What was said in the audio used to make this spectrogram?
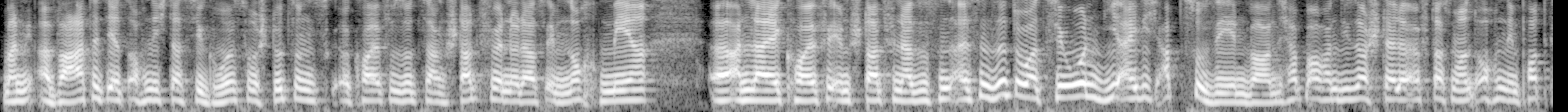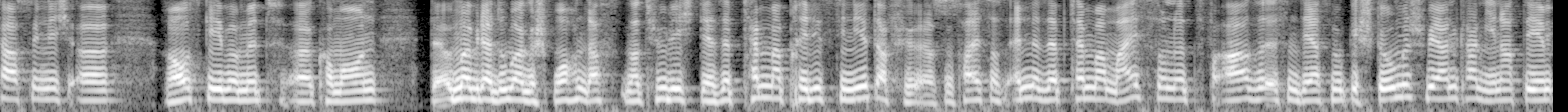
Man erwartet jetzt auch nicht, dass hier größere Stützungskäufe sozusagen stattfinden oder dass eben noch mehr äh, Anleihekäufe eben stattfinden. Also es ist, eine Situation, die eigentlich abzusehen war. Und ich habe auch an dieser Stelle öfters mal und auch in dem Podcast, den ich äh, rausgebe mit äh, Come On, immer wieder darüber gesprochen, dass natürlich der September prädestiniert dafür ist. Das heißt, dass Ende September meist so eine Phase ist, in der es wirklich stürmisch werden kann, je nachdem,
